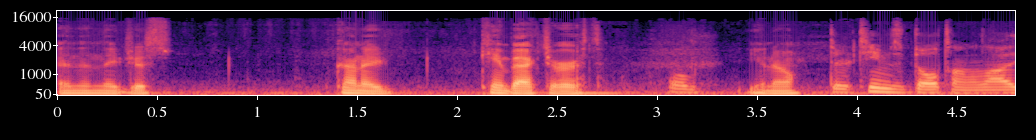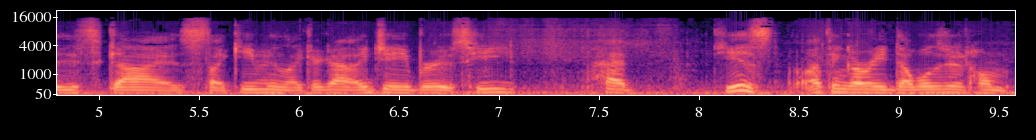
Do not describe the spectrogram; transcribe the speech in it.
and then they just kind of came back to earth. Well, you know. their team's built on a lot of these guys. Like even like a guy like Jay Bruce, he had he is I think already double digit home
